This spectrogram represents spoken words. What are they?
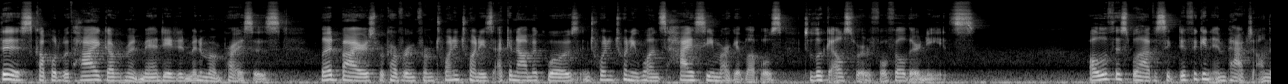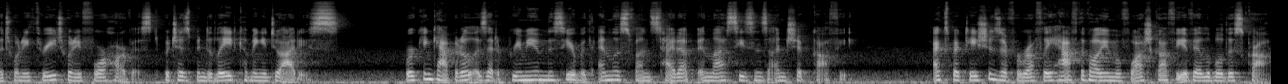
This, coupled with high government mandated minimum prices, led buyers recovering from 2020's economic woes and 2021's high C market levels to look elsewhere to fulfill their needs. All of this will have a significant impact on the 23 24 harvest, which has been delayed coming into Addis. Working capital is at a premium this year with endless funds tied up in last season's unshipped coffee. Expectations are for roughly half the volume of wash coffee available this crop.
